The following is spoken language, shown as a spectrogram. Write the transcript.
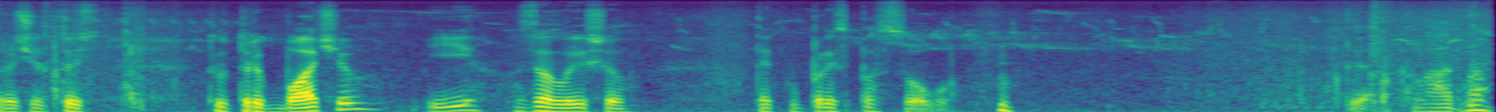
До речі, хтось тут рибачив і залишив таку приспособу. Так, ладно.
